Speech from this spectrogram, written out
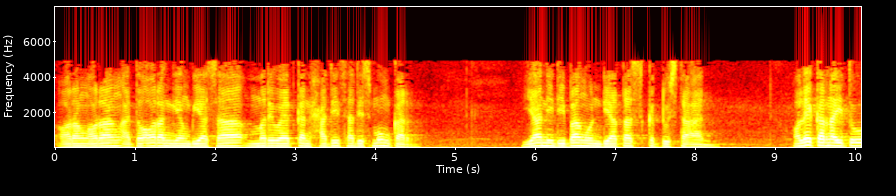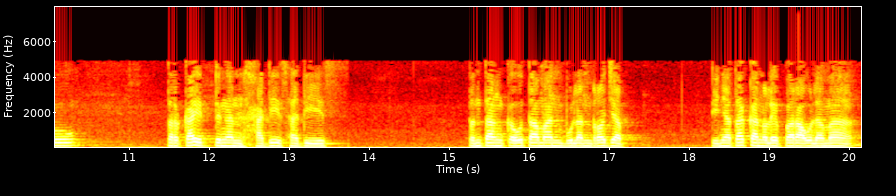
orang-orang atau orang yang biasa meriwayatkan hadis-hadis mungkar, yakni dibangun di atas kedustaan. Oleh karena itu, terkait dengan hadis-hadis tentang keutamaan bulan Rajab, dinyatakan oleh para ulama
